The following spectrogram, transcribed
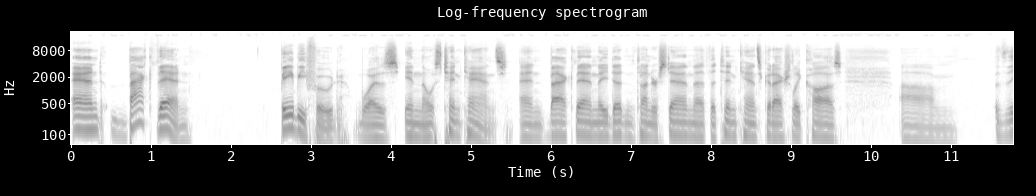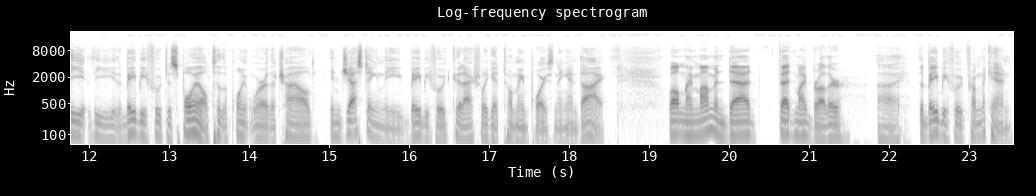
And back then, baby food was in those tin cans. And back then, they didn't understand that the tin cans could actually cause um, the, the, the baby food to spoil to the point where the child ingesting the baby food could actually get ptomaine poisoning and die. Well, my mom and dad fed my brother uh, the baby food from the can.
